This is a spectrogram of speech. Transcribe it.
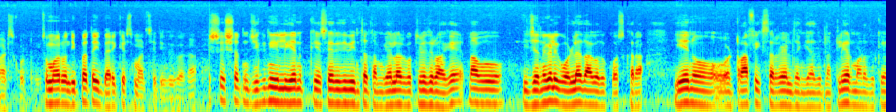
ಮಾಡಿಸ್ಕೊಟ್ವಿ. ಸುಮಾರು ಒಂದು ಇಪ್ಪತ್ತೈದು ಬ್ಯಾರಿಕೇಡ್ಸ್ ಮಾಡಿಸಿದ್ದೀವಿ ಇವಾಗ. ಸ್ಟೇಷನ್ ಜಿಗ್ನಿಯಲ್ಲಿ ಏನಕ್ಕೆ ಸೇರಿದ್ದೀವಿ ಅಂತ ತಮಗೆಲ್ಲರಿಗೂ ತಿಳಿದಿರೋ ಹಾಗೆ, ನಾವು ಈ ಜನಗಳಿಗೆ ಒಳ್ಳೆಯದಾಗೋದಕ್ಕೋಸ್ಕರ ಏನು ಟ್ರಾಫಿಕ್ ಸರ್ ಹೇಳ್ದಂಗೆ ಅದನ್ನು ಕ್ಲಿಯರ್ ಮಾಡೋದಕ್ಕೆ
